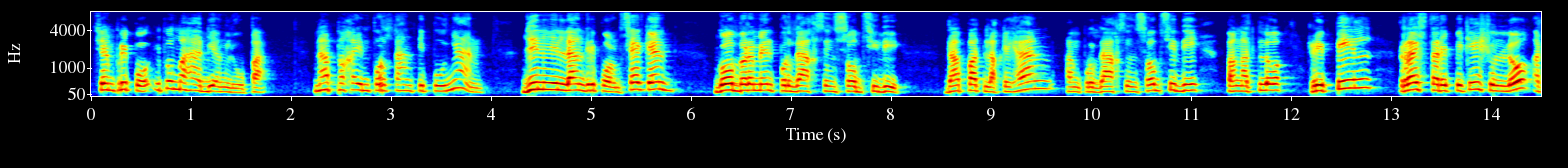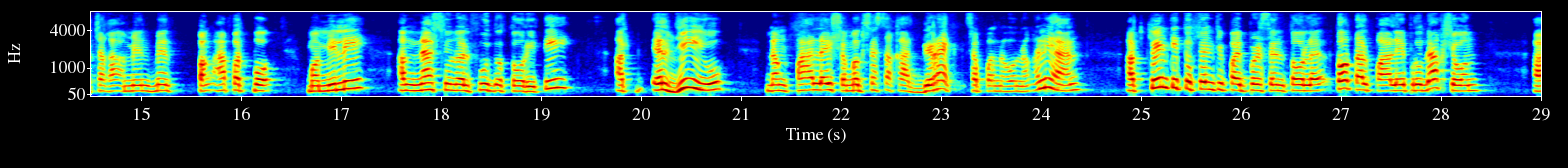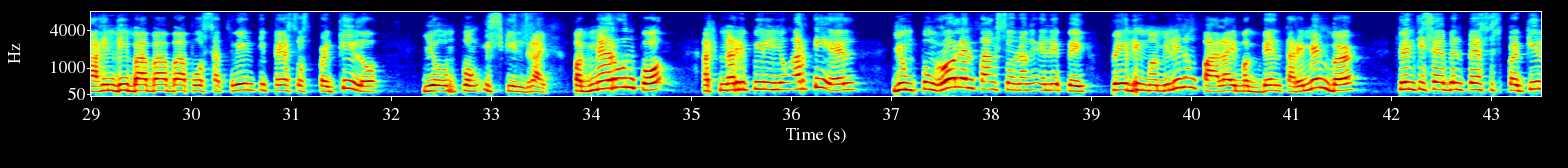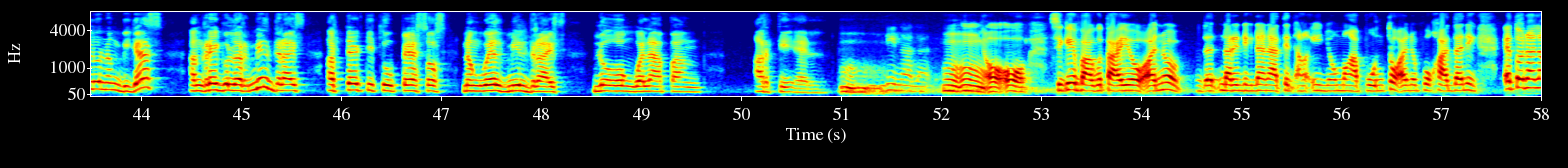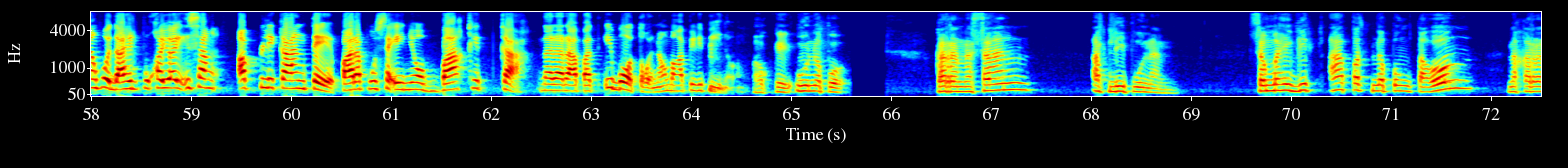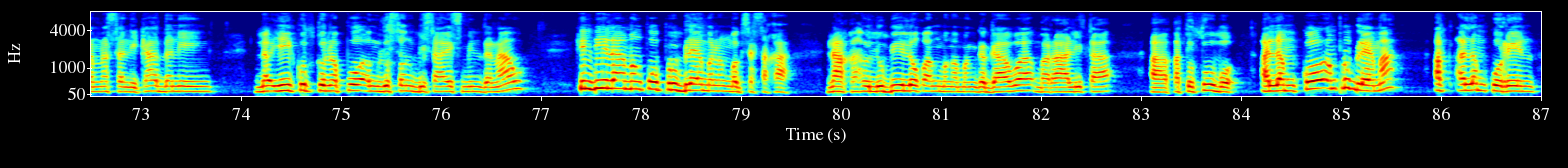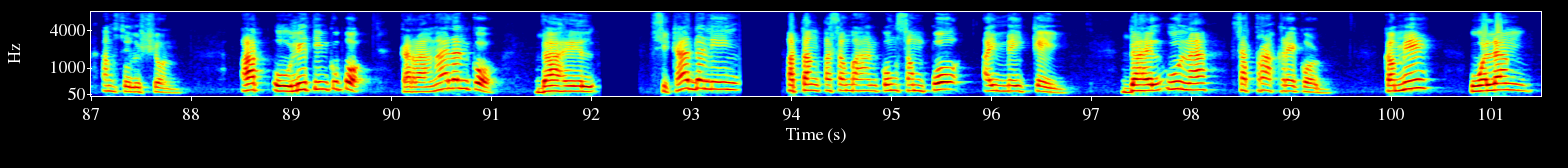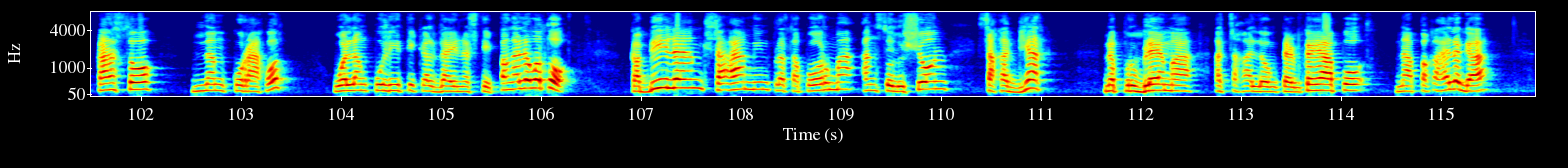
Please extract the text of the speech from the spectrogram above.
siyempre po, ipamahagi ang lupa. Napaka-importante po niyan. Genuine land reform. Second, government production subsidy. Dapat lakihan ang production subsidy. Pangatlo, repeal rice tarification law at saka amendment. Pang-apat po, mamili ang National Food Authority at LGU ng palay sa magsasaka direct sa panahon ng anihan at 20 to 25% tola- total palay production, ah, hindi bababa po sa 20 pesos per kilo yung pong skin dry. Pag meron po at na-repeal yung RTL, yung pong role and function ng NFA, pwedeng mamili ng palay, magbenta. Remember, 27 pesos per kilo ng bigas ang regular milled rice at 32 pesos ng well milled rice noong wala pang RTL. Hindi naalala. Mm-mm, oo. Sige, bago tayo, ano, narinig na natin ang inyong mga punto. Ano po kadaning? Ito na lang po, dahil po kayo ay isang aplikante para po sa inyo, bakit ka nararapat iboto ng mga Pilipino? Okay, una po, karanasan at lipunan. Sa mahigit apat na pong taon na karanasan ni Kadaning, naikot ko na po ang Luzon, Visayas, Mindanao, hindi lamang po problema ng magsasaka. Nakahulubilo ko ang mga manggagawa, maralita, ah, katutubo. Alam ko ang problema at alam ko rin ang solusyon. At ulitin ko po, karangalan ko dahil si Kadaning at ang kasamahan kong sampo ay may K. Dahil una, sa track record. Kami, walang kaso ng kurakot, walang political dynasty. Pangalawa po, kabilang sa aming plataforma ang solusyon sa kagyat na problema at saka long term. Kaya po, napakahalaga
